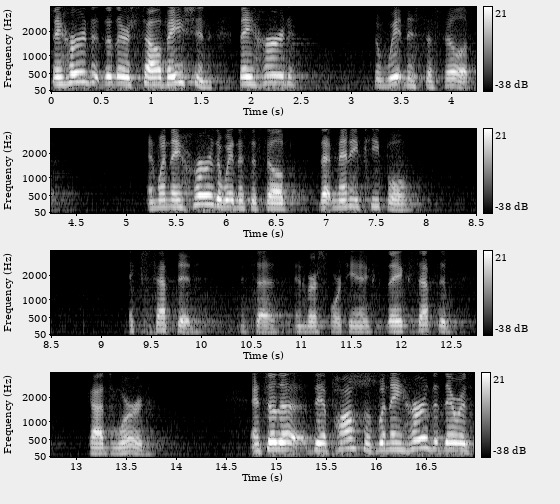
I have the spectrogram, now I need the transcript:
They heard that there's salvation. They heard the witness of Philip. And when they heard the witness of Philip, that many people accepted, it says in verse 14, they accepted God's word. And so the, the apostles, when they heard that there was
